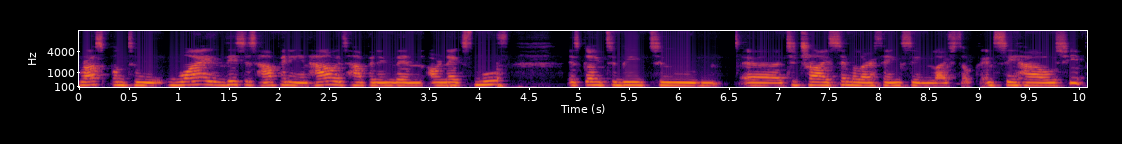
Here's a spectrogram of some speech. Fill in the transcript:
grasp onto why this is happening and how it's happening then our next move is going to be to uh, to try similar things in livestock and see how sheep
